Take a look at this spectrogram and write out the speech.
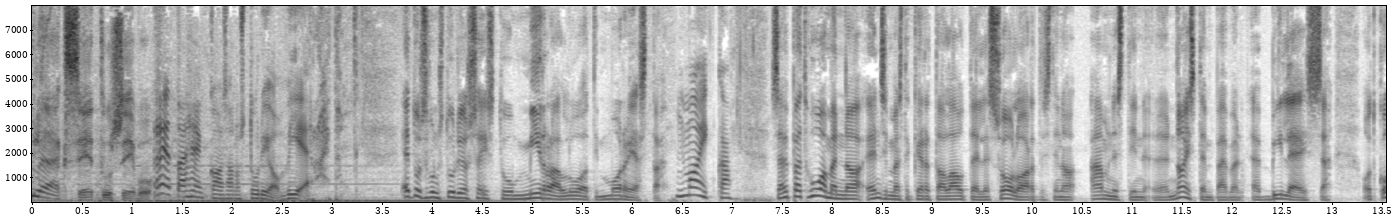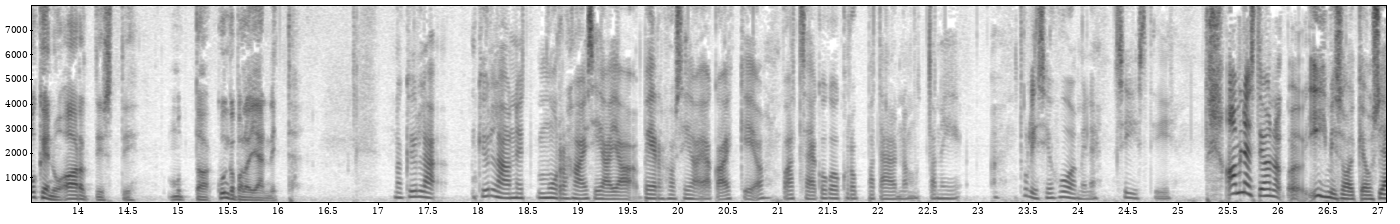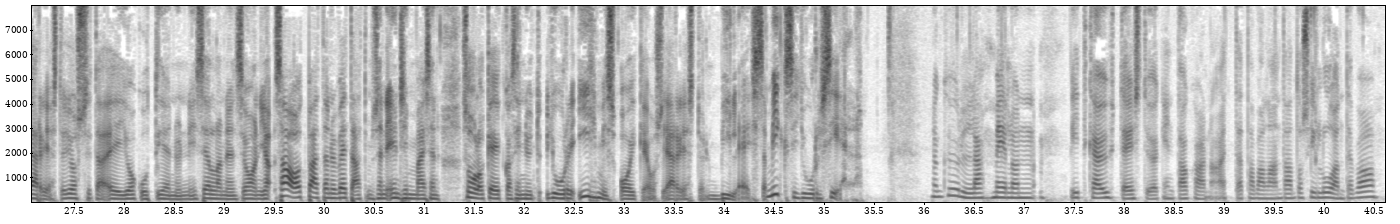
Yläks etusivu. Reetta Henkka on saanut studioon vieraita. Etusivun studiossa istuu Mira Luoti, morjesta. Moikka. Sä hyppäät huomenna ensimmäistä kertaa lauteille soloartistina Amnestin äh, naistenpäivän äh, bileissä. Oot kokenut artisti, mutta kuinka paljon jännittää? No kyllä, kyllä on nyt murhaisia ja perhosia ja kaikki jo vatsa ja koko kroppa täynnä, mutta niin tulisi jo huominen. Siistiä. Amnesty on ihmisoikeusjärjestö, jos sitä ei joku tiennyt, niin sellainen se on. Ja sä oot päättänyt vetää tämmöisen ensimmäisen solokeikkasi nyt juuri ihmisoikeusjärjestön bileissä. Miksi juuri siellä? No kyllä, meillä on pitkä yhteistyökin takana, että tavallaan tämä on tosi luontevaa.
